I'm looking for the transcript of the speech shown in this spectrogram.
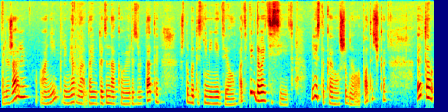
полежали, они примерно дают одинаковые результаты, что бы ты с ними ни делал. А теперь давайте сеять. У меня есть такая волшебная лопаточка. Это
